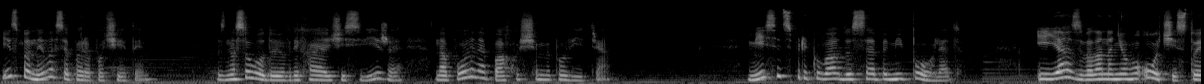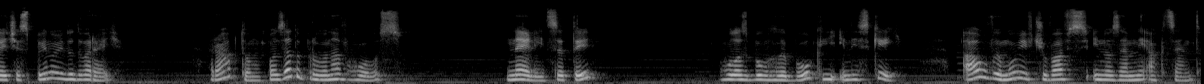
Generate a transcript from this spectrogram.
і спинилася перепочити, з насолодою вдихаючи свіже, напоєне пахощами повітря. Місяць прикував до себе мій погляд, і я звела на нього очі, стоячи спиною до дверей. Раптом позаду пролунав голос Нелі, це ти? Голос був глибокий і низький, а у вимові вчувався іноземний акцент.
